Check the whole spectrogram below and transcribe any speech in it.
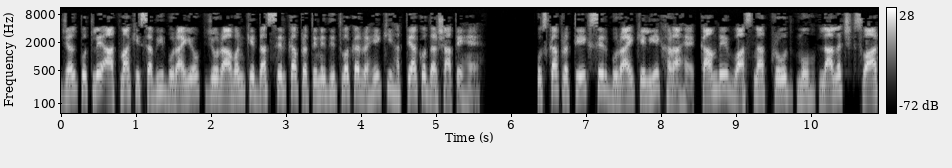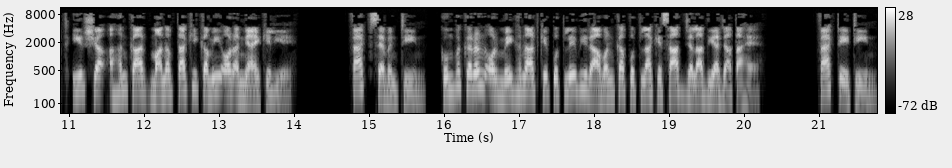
जल पुतले आत्मा की सभी बुराइयों, जो रावण के दस सिर का प्रतिनिधित्व कर रहे की हत्या को दर्शाते हैं। उसका प्रत्येक सिर बुराई के लिए खड़ा है। कामदेव वासना क्रोध, मोह, लालच, स्वार्थ, ईर्ष्या, अहंकार, मानवता की कमी और अन्याय के लिए। फैक्ट 17 कुंभकर्ण और मेघनाथ के पुतले भी रावण का पुतला के साथ जला दिया जाता है। फैक्ट 18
